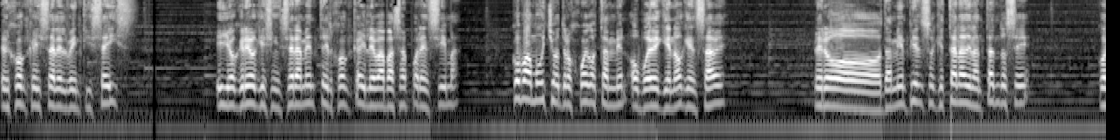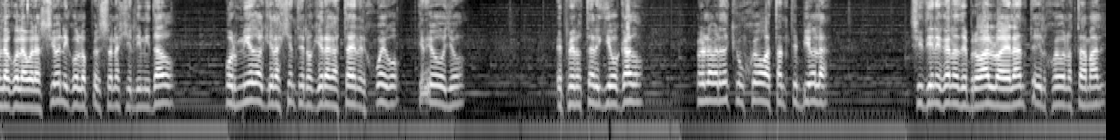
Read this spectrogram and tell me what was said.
El Honkai sale el 26. Y yo creo que sinceramente el Honkai le va a pasar por encima. Como a muchos otros juegos también. O puede que no, quién sabe. Pero también pienso que están adelantándose con la colaboración y con los personajes limitados. Por miedo a que la gente no quiera gastar en el juego. Creo yo. Espero estar equivocado. Pero la verdad es que es un juego bastante viola. Si tienes ganas de probarlo adelante, el juego no está mal.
